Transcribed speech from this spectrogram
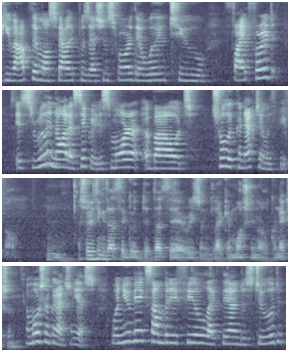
give up their most valued possessions for. They're willing to fight for it. It's really not a secret. It's more about truly connecting with people. Hmm. So you think that's the good, that's the reason, like emotional connection. Emotional connection, yes. When you make somebody feel like they're understood,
